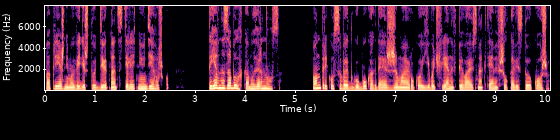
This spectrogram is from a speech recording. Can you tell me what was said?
по-прежнему видишь ту девятнадцатилетнюю девушку — ты явно забыл, к кому вернулся. Он прикусывает губу, когда я сжимаю рукой его член и впиваюсь ногтями в шелковистую кожу.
